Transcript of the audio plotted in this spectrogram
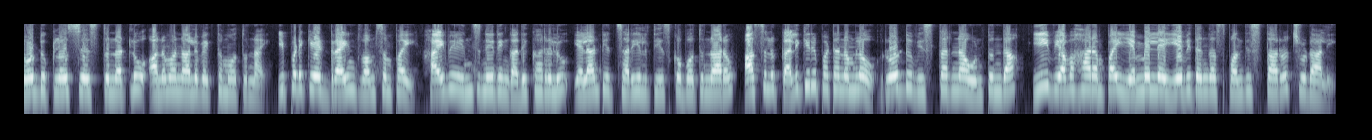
రోడ్డు క్లోజ్ చేస్తున్నట్లు అనుమానాలు వ్యక్తమవుతున్నాయి. ఇప్పటికే డ్రైన్ ధ్వంసంపై హైవే ఇంజనీరింగ్ అధికారులు ఎలాంటి చర్యలు తీసుకోబోతున్నారో అసలు కలిగిరి పట్టణంలో రోడ్డు విస్తరణ ఉంటుందా? ఈ వ్యవహారంపై ఎమ్మెల్యే ఏ విధంగా స్పందిస్తారో చూడాలి. ডালি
